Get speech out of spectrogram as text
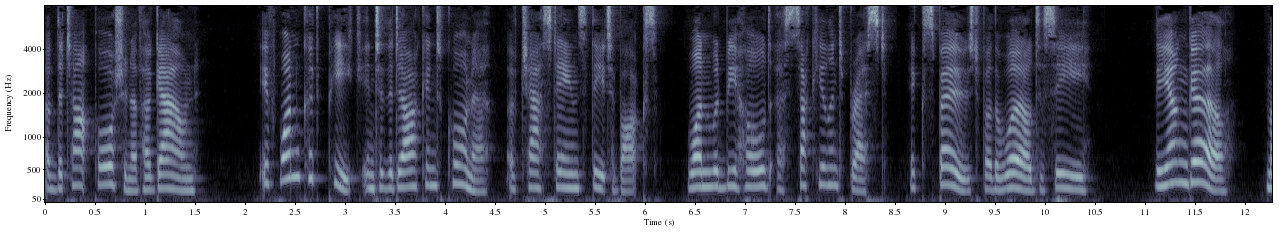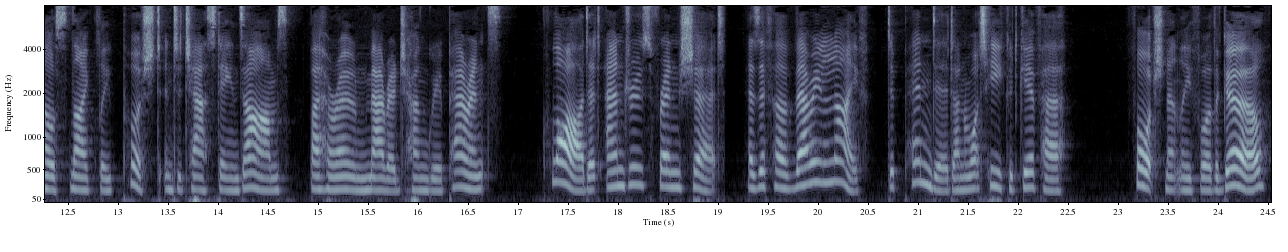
of the top portion of her gown. If one could peek into the darkened corner of Chastain's theater box one would behold a succulent breast exposed for the world to see. The young girl, most likely pushed into Chastain's arms by her own marriage hungry parents, clawed at Andrew's friend's shirt as if her very life depended on what he could give her. Fortunately for the girl,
